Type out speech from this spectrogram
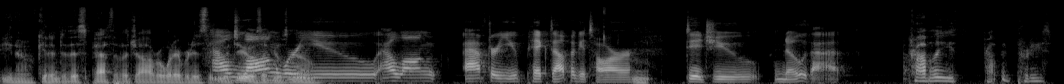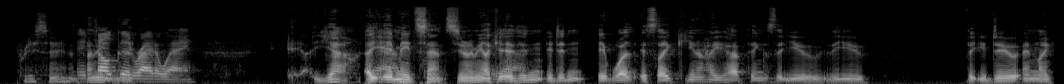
you know get into this path of a job or whatever it is that How you would do. It was like, long were no- you? How long after you picked up a guitar Mm. did you know that? Probably probably pretty pretty soon. It I felt mean, good right away. yeah, I, Yeah. it made sense you know what i mean like it, Yeah. it didn't it didn't it was it's like you know how you have things that you that you that you do and like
